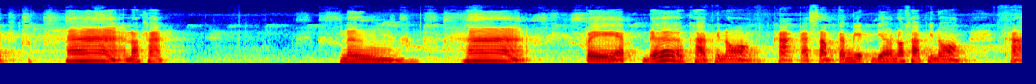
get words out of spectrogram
ดห้าเนาะค่ะหนึ่งห้า แปดเด้อค่ะพี่น้องค่ะกระซำกระเม็ดเดียวเนาะค่ะพี่น้องค่ะ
